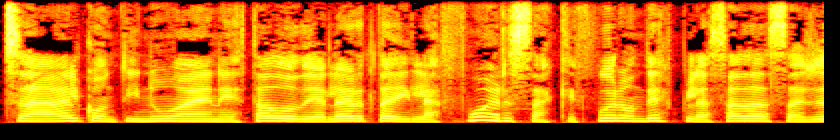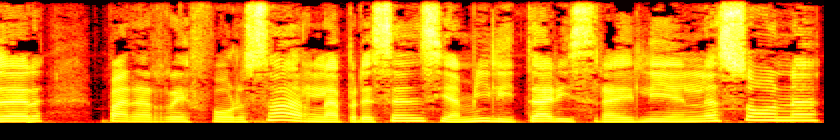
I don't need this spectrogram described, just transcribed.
Tzal continúa en estado de alerta y las fuerzas que fueron desplazadas ayer para reforzar la presencia militar israelí en la zona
